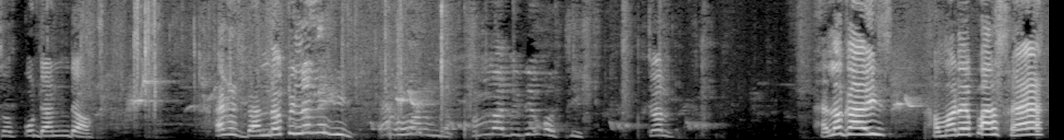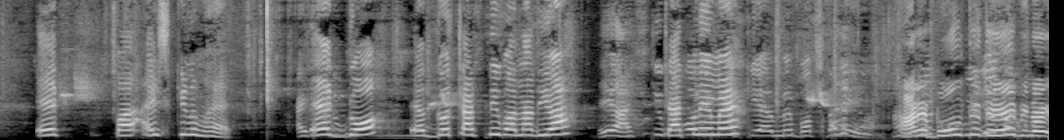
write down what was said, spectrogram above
सबको डंडा अरे डंडा पिला नहीं हम वीडियो करती चल हेलो गाइस हमारे पास है एक आइसक्रीम है एक दो एक दो चटनी बना दिया चटनी में में আরে বলতে দে বিনয়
